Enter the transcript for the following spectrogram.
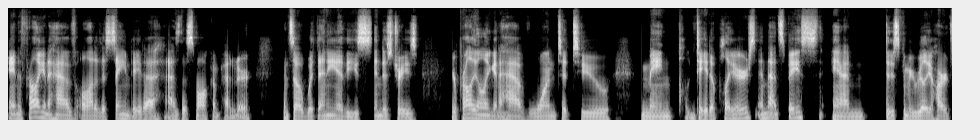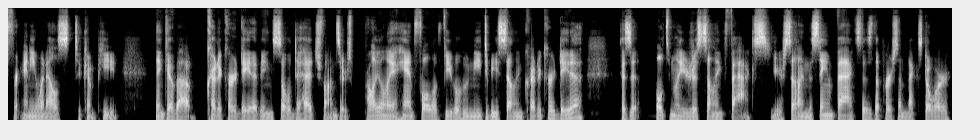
and it's probably going to have a lot of the same data as the small competitor. And so, with any of these industries, you're probably only going to have one to two main data players in that space. And it's going to be really hard for anyone else to compete. Think about credit card data being sold to hedge funds. There's probably only a handful of people who need to be selling credit card data because ultimately you're just selling facts. You're selling the same facts as the person next door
